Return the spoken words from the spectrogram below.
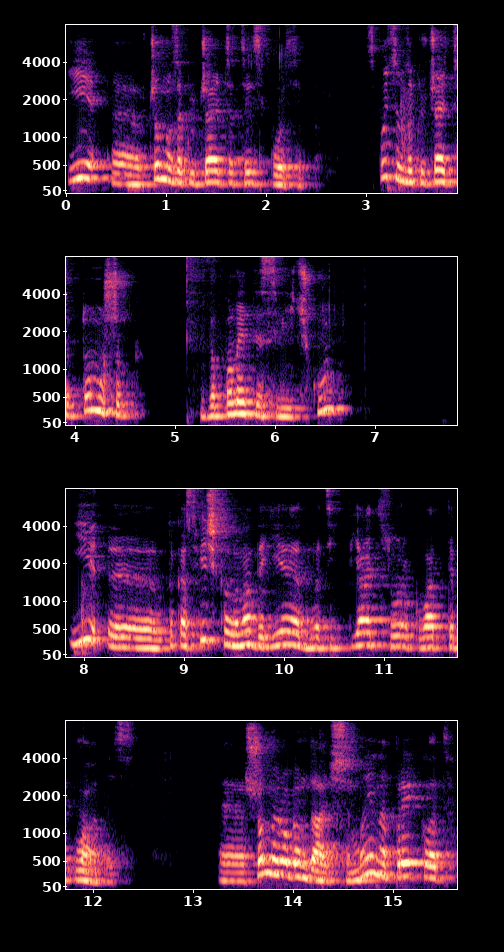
І е, в чому заключається цей спосіб? Спосіб заключається в тому, щоб запалити свічку. І е, така свічка вона дає 25-40 Вт тепла десь. Е, що ми робимо далі? Ми, наприклад,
